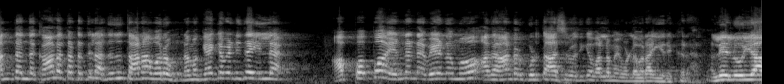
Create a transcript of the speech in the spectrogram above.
அந்தந்த காலகட்டத்தில் அது தானா வரும். நம்ம கேட்க வேண்டியதே இல்லை. அப்பப்போ என்னென்ன வேணுமோ அதை ஆண்டர் கொடுத்து ஆசீர்வதிக்க வல்லமை உள்ளவராக இருக்கிறார். அல்லே லூயா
